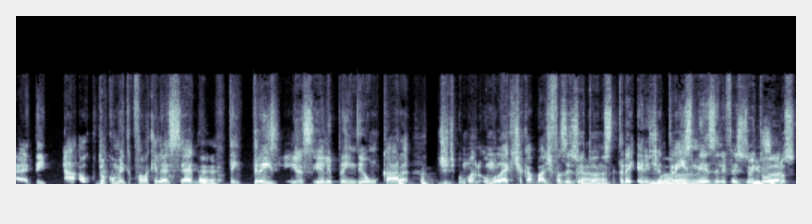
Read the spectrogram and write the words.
É, tem, a- o documento que fala que ele é cego É. tem três linhas. E ele prendeu um cara. De, mano, o moleque tinha acabado de fazer 18 Caraca. anos. Tre- ele tinha três Mano. meses, ele fez 18 Isso- anos.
